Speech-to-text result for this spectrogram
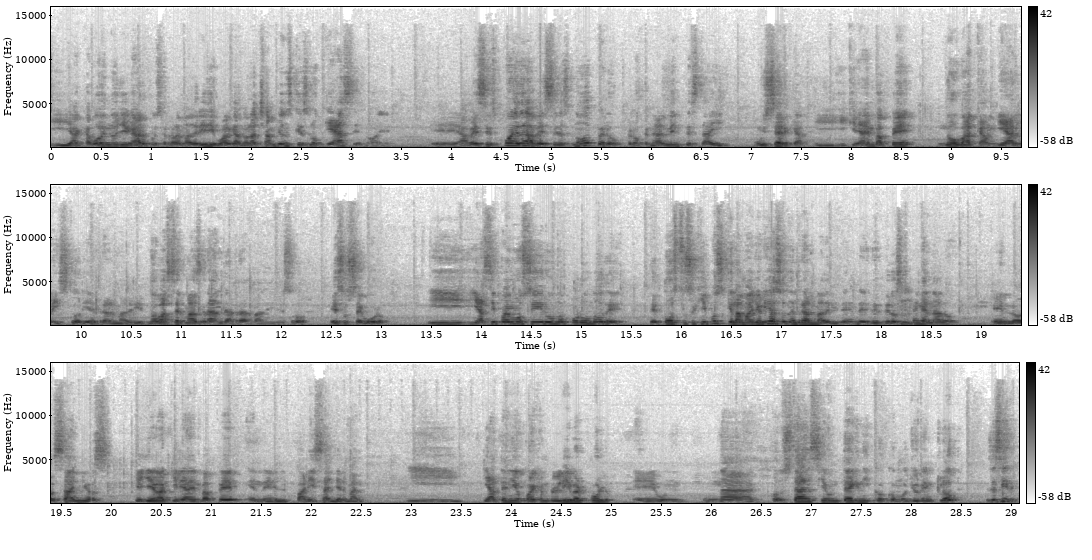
y acabó de no llegar, pues el Real Madrid igual ganó la Champions, que es lo que hace, ¿no? Eh, a veces puede, a veces no, pero, pero generalmente está ahí, muy cerca. Y, y Kylian Mbappé no va a cambiar la historia del Real Madrid, no va a ser más grande al Real Madrid, eso, eso seguro. Y, así podemos ir uno por uno de, de, todos estos equipos, que la mayoría son el Real Madrid, ¿eh? de, los que han ganado en los años que lleva Kylian Mbappé en el Paris Saint Germain. Y, ha tenido, por ejemplo, Liverpool eh, una constancia, un técnico como Jürgen Klopp. Es decir,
